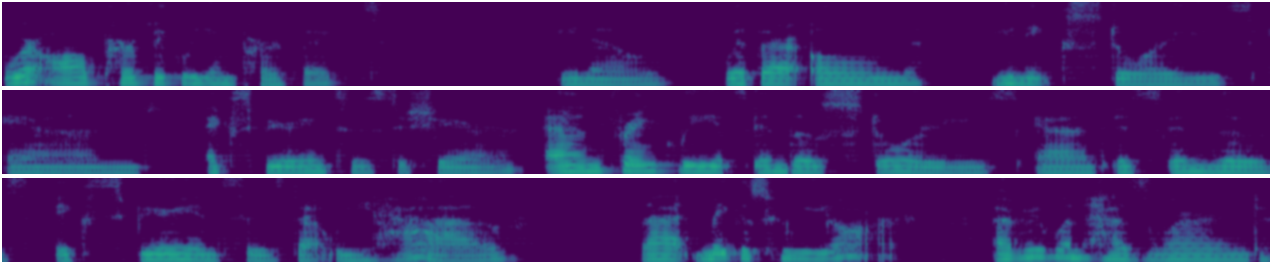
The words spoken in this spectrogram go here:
We're all perfectly imperfect, you know, with our own unique stories and experiences to share. And frankly, it's in those stories and it's in those experiences that we have that make us who we are. Everyone has learned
